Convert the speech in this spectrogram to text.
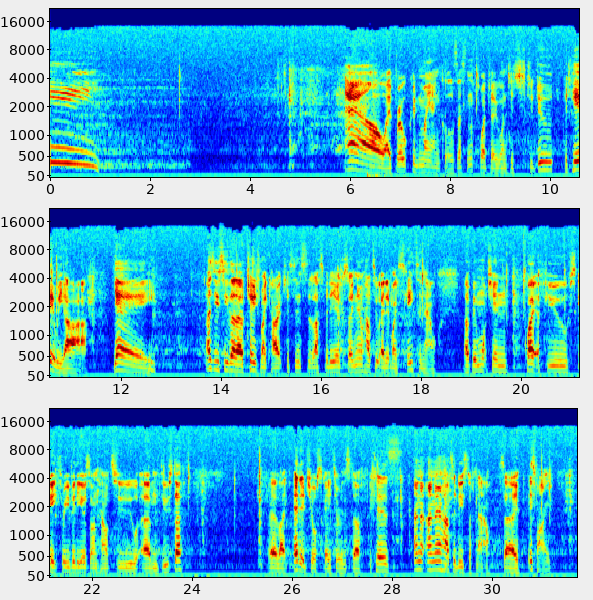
Ow! I've broken my ankles. That's not what I wanted to do, but here we are. Yay! As you see that I've changed my character since the last video because I know how to edit my skater now. I've been watching quite a few Skate 3 videos on how to um, do stuff. Uh, like edit your skater and stuff because I know, I know how to do stuff now. So it's fine.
